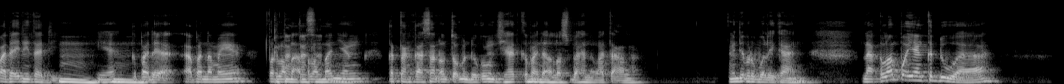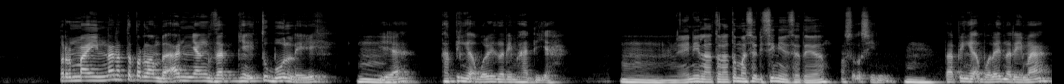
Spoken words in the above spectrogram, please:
kepada ini tadi, Hmm, ya, hmm. kepada apa namanya perlombaan-perlombaan yang ketangkasan untuk mendukung jihad kepada Hmm. Allah Subhanahu Wa Taala. Ini diperbolehkan. Nah, kelompok yang kedua, permainan atau perlombaan yang zatnya itu boleh, Hmm. ya, tapi nggak boleh nerima hadiah Hmm, nah ini lato-lato masuk di sini ya ya. masuk ke sini, Hmm. tapi nggak boleh nerima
